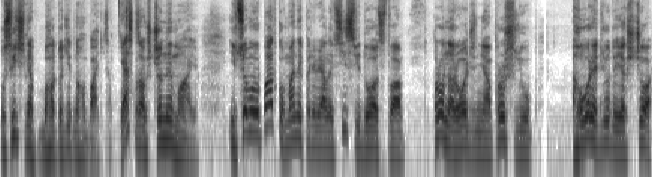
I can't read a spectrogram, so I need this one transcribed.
посвідчення багатодітного батька. Я сказав, що не маю. І в цьому випадку в мене перевіряли всі свідоцтва про народження, про шлюб. Говорять люди, якщо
